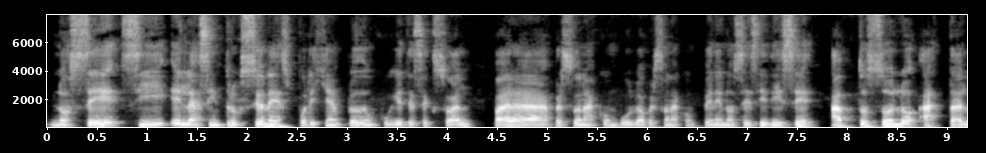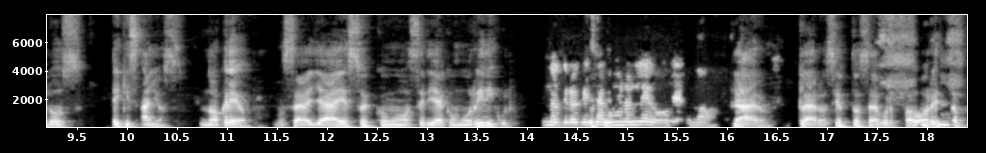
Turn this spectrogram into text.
no sé si en las instrucciones, por ejemplo, de un juguete sexual para personas con vulva, personas con pene, no sé si dice apto solo hasta los X años. No creo. O sea, ya eso es como, sería como ridículo. No creo que sea como los legos, no. Claro, claro, ¿cierto? O sea, por favor, esta,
